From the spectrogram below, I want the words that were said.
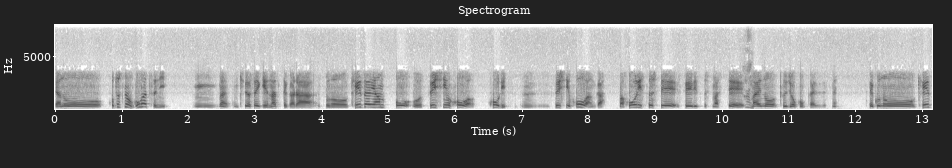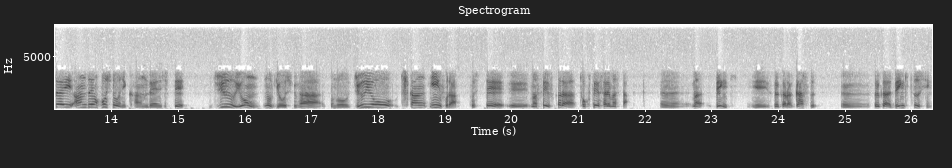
あのー、今年の5月に、うんまあ、岸田政権になってからその経済安保推進法法律、うん、推進法案が、まあ、法律として成立しまして、はい、前の通常国会でですね。でこの経済安全保障に関連して14の業種がその重要基幹インフラとして、えーまあ、政府から特定されました、うんまあ、電気、えー、それからガス、うん、それから電気通信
